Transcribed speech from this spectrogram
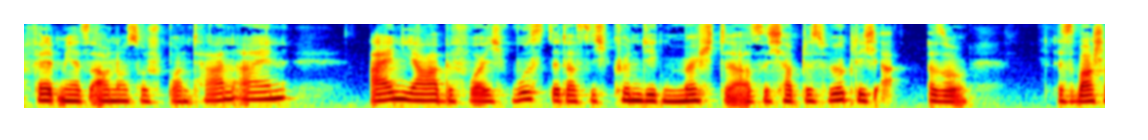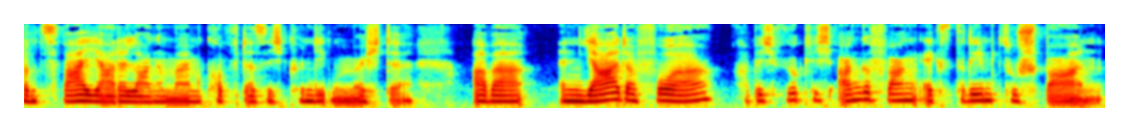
fällt mir jetzt auch noch so spontan ein, ein Jahr bevor ich wusste, dass ich kündigen möchte. Also ich habe das wirklich, also es war schon zwei Jahre lang in meinem Kopf, dass ich kündigen möchte. Aber ein Jahr davor habe ich wirklich angefangen, extrem zu sparen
